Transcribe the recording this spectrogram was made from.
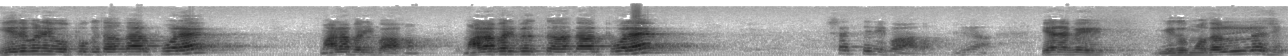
இருவினை ஒப்புக்கு தகுந்தாற் போல மலபரிபாகம். மலபரிபுக்கு தகுந்தாற் போல சத்தினி பாகம் இல்லையா? எனவே இது முதல்ல சி-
